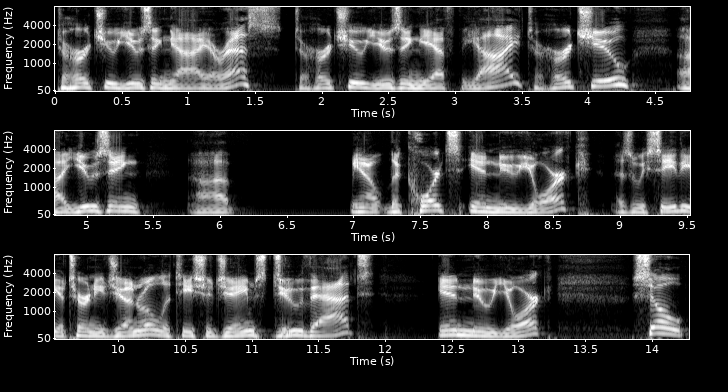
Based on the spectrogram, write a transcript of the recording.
to hurt you using the IRS, to hurt you using the FBI, to hurt you uh, using, uh, you know, the courts in New York, as we see the Attorney General Letitia James do that in New York. So,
